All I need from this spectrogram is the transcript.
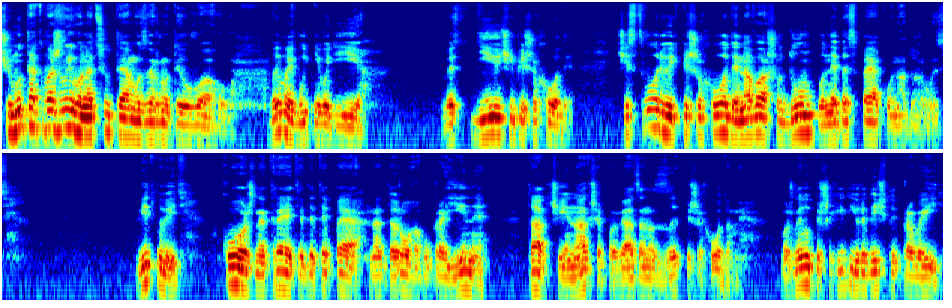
Чому так важливо на цю тему звернути увагу? Ви майбутні водії, ви діючі пішоходи. Чи створюють пішоходи, на вашу думку, небезпеку на дорозі? Відповідь: кожне третє ДТП на дорогах України так чи інакше пов'язано з пішоходами. Можливо, пішохід юридично і правий,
